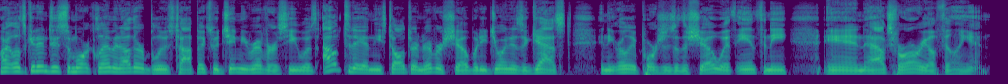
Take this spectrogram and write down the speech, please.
All right, let's get into some more Klim and other Blues topics with Jamie Rivers. He was out today on the Stalter and Rivers show, but he joined as a guest in the earlier portions of the show with Anthony and Alex Ferrario filling in.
